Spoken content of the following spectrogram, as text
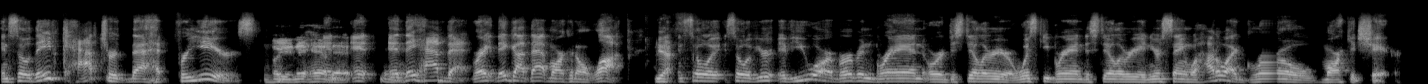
And so they've captured that for years. Oh yeah, they have and, that. And, and, they have that, right? They got that market on lock. Yeah. And so uh, so if you're if you are a bourbon brand or a distillery or a whiskey brand distillery and you're saying, well, how do I grow market share?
